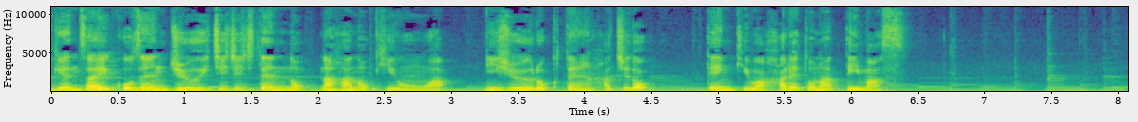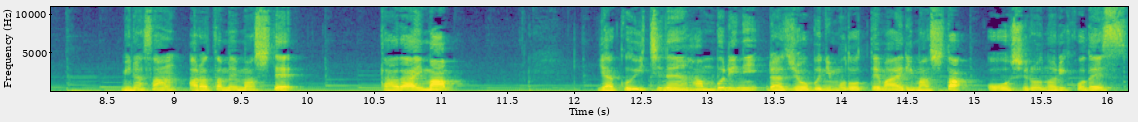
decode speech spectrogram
現在午前11時時点の那覇の気温は26.8度。天気は晴れとなっています。皆さん改めましてただいま約1年半ぶりにラジオ部に戻ってまいりました大城典子です、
